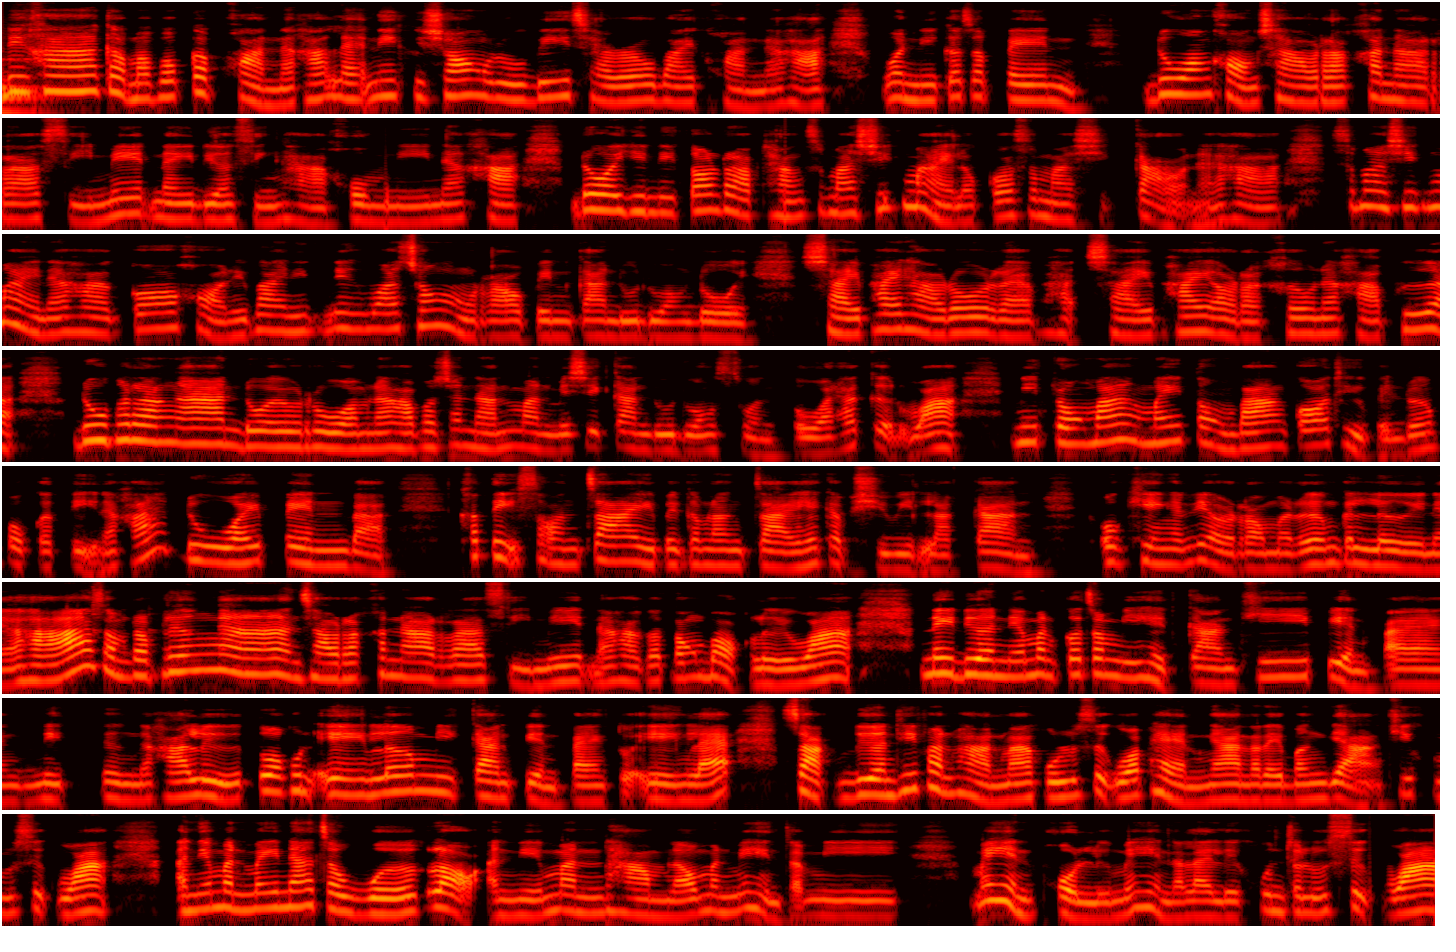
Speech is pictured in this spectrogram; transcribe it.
วัสดีค่ะ กลับมาพบกับขวัญนะคะ และนี่คือช่อง Ruby Tarot by ขวัญนะคะ วันนี้ก็จะเป็น ดวงของชาวลัคนาราศีเมษในเดือนสิงหาคมนี้นะคะ โดยยินดีต้อนรับทั้งสมาชิกใหม่แล้วก็สมาชิกเก่านะคะ สมาชิกใหม่นะคะ ก็ขออธิบายนิดนึงว่าช่องของเราเป็นการดูดวงโดย ใช้ไพ่ทาโร่และใช้ไพ่ออราเคิลนะคะ เพื่อดูพลังงานโดยรวมนะคะ เพราะฉะนั้นมันไม่ใช่การดูดวงส่วนตัว ถ้าเกิดว่ามีตรงบ้างไม่ตรงบ้างก็ถือเป็นเรื่องปกตินะคะ ดูไว้เป็นแบบคติสอนใจเป็นกำลังใจให้กับชีวิตละกันโอเคงั้นเดี๋ยวเรามาเริ่มกันเลยนะคะสำหรับเรื่องงานชาวลัคนาราศีเมษนะคะ ก็ต้องบอกเลยว่า ในเดือนนี้มันก็จะมีเหตุการณ์ที่เปลี่ยนแปลงนิดนึงนะคะ หรือตัวคุณเองเริ่มมีการเปลี่ยนแปลงตัวเอง และจากเดือนที่ผ่านๆมาคุณรู้สึกว่าแผนงานอะไรบางอย่าง ที่คุณรู้สึกว่า อันนี้มันไม่น่าจะเวิร์กหรอกอันนี้มันทำแล้วมันไม่เห็นจะมีไม่เห็นผลหรือไม่เห็นอะไรเลยคุณจะรู้สึกว่า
